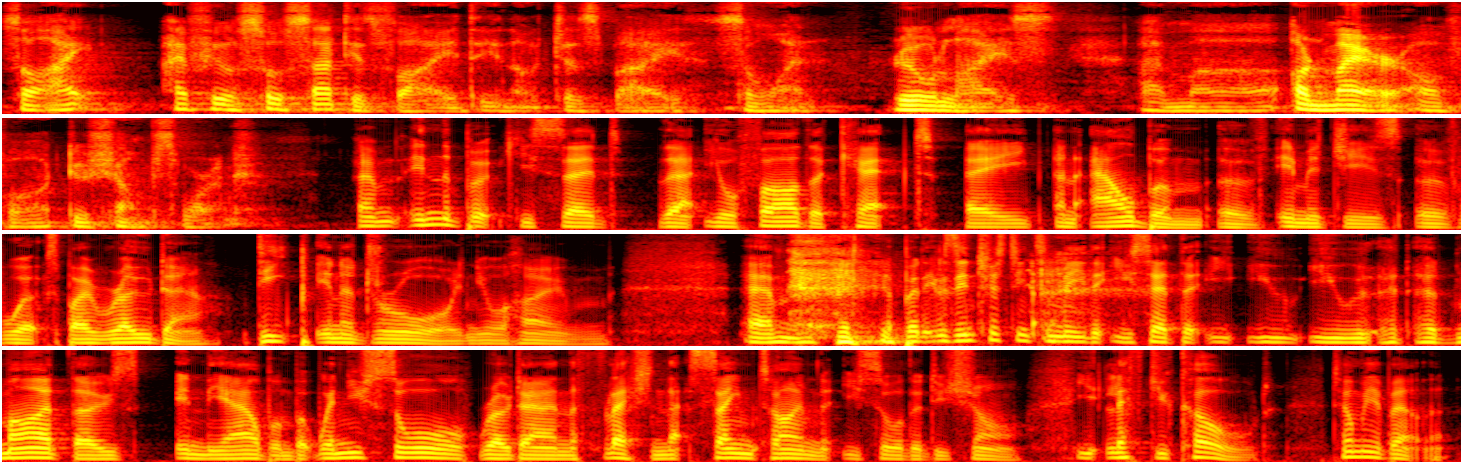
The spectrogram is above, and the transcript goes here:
So I, I feel so satisfied, you know, just by someone realize I'm an admirer of uh, Duchamp's work. Um, in the book, you said that your father kept a an album of images of works by Rodin deep in a drawer in your home. Um, but it was interesting to me that you said that you you had admired those in the album, but when you saw Rodin in the flesh, in that same time that you saw the Duchamp, it left you cold. Tell me about that.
